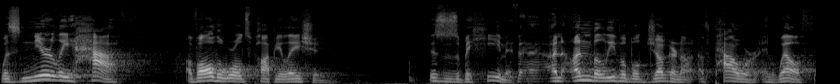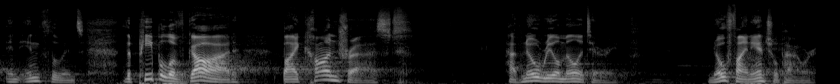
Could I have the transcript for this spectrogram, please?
was nearly half of all the world's population. This was a behemoth, an unbelievable juggernaut of power and wealth and influence. The people of God, by contrast, have no real military, no financial power.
